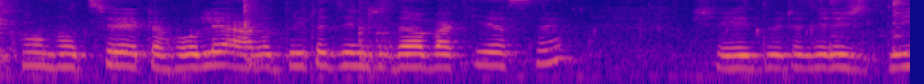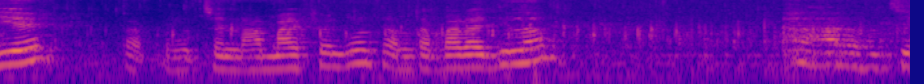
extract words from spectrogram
এখন হচ্ছে এটা হলে আরও দুইটা জিনিস দেওয়া বাকি আছে। সেই দুইটা জিনিস দিয়ে তারপর হচ্ছে নামায় ফেলব, জালটা বাড়াই দিলাম। আর হচ্ছে,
